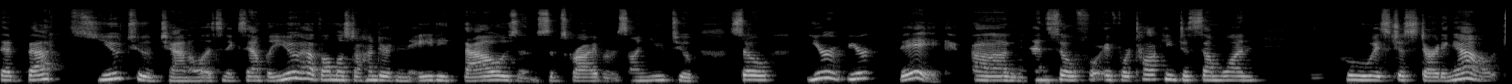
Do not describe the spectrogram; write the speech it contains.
that beth's youtube channel as an example you have almost 180000 subscribers on youtube so you're you're big um, mm-hmm. and so for if we're talking to someone who is just starting out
